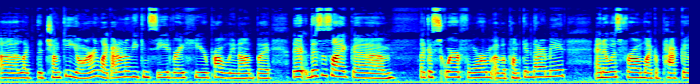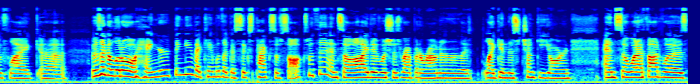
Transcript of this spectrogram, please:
uh like the chunky yarn. Like I don't know if you can see it right here, probably not, but there this is like um like a square form of a pumpkin that I made. And it was from like a pack of like uh it was like a little hanger thingy that came with like a six packs of socks with it. And so all I did was just wrap it around in like in this chunky yarn and so what I thought was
